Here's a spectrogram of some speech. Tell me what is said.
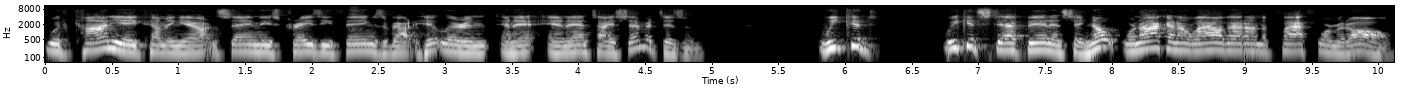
with Kanye coming out and saying these crazy things about Hitler and, and, and anti-Semitism. We could we could step in and say, no, we're not going to allow that on the platform at all.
